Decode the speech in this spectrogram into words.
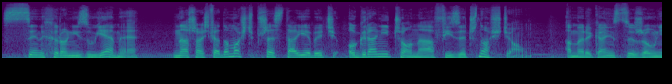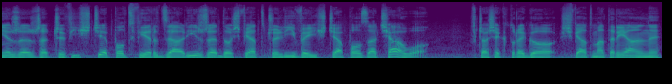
zsynchronizujemy, nasza świadomość przestaje być ograniczona fizycznością. Amerykańscy żołnierze rzeczywiście potwierdzali, że doświadczyli wyjścia poza ciało, w czasie którego świat materialny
